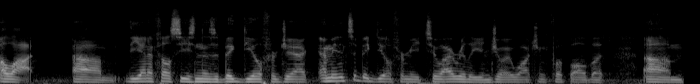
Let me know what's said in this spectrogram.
a lot. Um, the NFL season is a big deal for Jack. I mean, it's a big deal for me too. I really enjoy watching football, but um,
